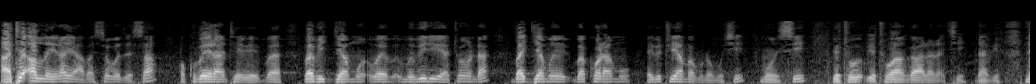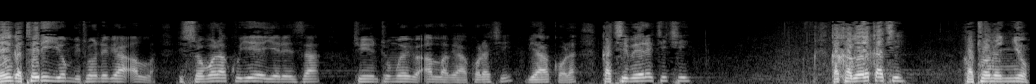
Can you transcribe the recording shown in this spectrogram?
ate allah era yabasobozesa okubeera nti babijjamu mubiri yatonda bajjamu bakolamu ebituyamba muno muki mu nsi byetuwangaala naki nabyo. Naye nga teriyo mu bitonde bya allah. Bisobola kuyeeyereza kintu mu ebyo allah byakola ki? Byakola. Kakibeere kiki? Kakabeere kaki katono nnyo.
